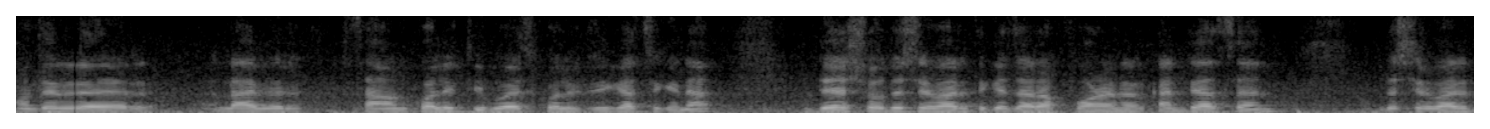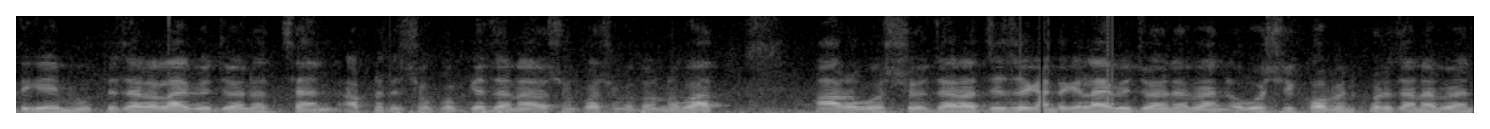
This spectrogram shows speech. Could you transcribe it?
আমাদের লাইভের সাউন্ড কোয়ালিটি ভয়েস কোয়ালিটি ঠিক আছে কিনা? দেশ ও দেশের বাড়ি থেকে যারা ফরেনার কান্ট্রি আছেন দেশের বাইরে থেকে এই মুহূর্তে যারা লাইভে জয়েন হচ্ছেন, আপনাদের সকলকে জানাই অসংখ্য অসংখ্য ধন্যবাদ। আর অবশ্যই যারা যে যেখান থেকে লাইভে জয়েন হবেন, অবশ্যই কমেন্ট করে জানাবেন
